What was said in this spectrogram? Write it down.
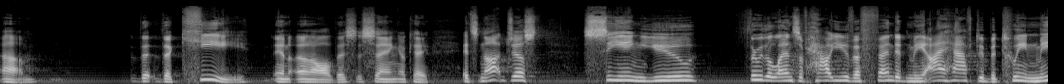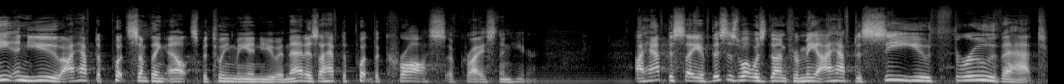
um, the, the key in, in all this is saying, okay, it's not just seeing you through the lens of how you've offended me, I have to, between me and you, I have to put something else between me and you. And that is, I have to put the cross of Christ in here. I have to say, if this is what was done for me, I have to see you through that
